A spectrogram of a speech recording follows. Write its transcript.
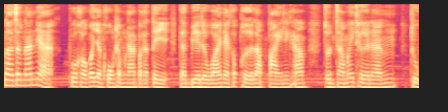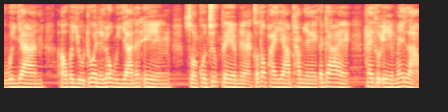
หลังจากนั้นเนี่ยพวกเขาก็ยังคงทำงานปกติ แต่เบียร์เดไวท์เนี่ยก็เผลอหลับไปนะครับ จนทำให้เธอนั้นถูกวิญญาณเอาไปอยู่ด้วยในโลกวิญญาณนั่นเอง ส่วนคนชื่อเปรมเนี่ยก็ต้องพยายามทำยังไงก็ได้ ให้ตัวเองไม่หลับ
